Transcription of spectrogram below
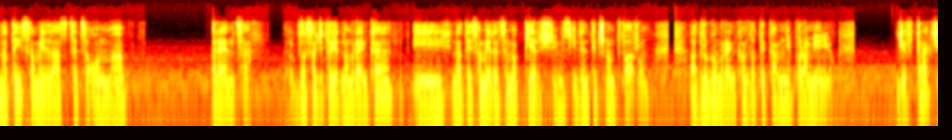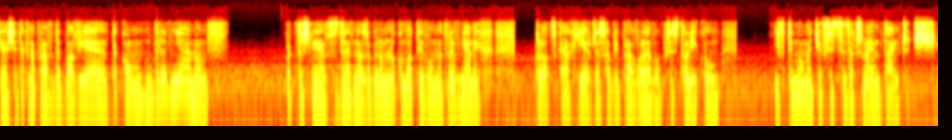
na tej samej lasce, co on ma, ręce. w zasadzie to jedną rękę i na tej samej ręce ma pierścień z identyczną twarzą, a drugą ręką dotyka mnie po ramieniu. Gdzie w trakcie ja się tak naprawdę bawię taką drewnianą, praktycznie z drewna zrobioną lokomotywą na drewnianych klockach. Jeżdżę sobie prawo-lewo przy stoliku i w tym momencie wszyscy zaczynają tańczyć.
